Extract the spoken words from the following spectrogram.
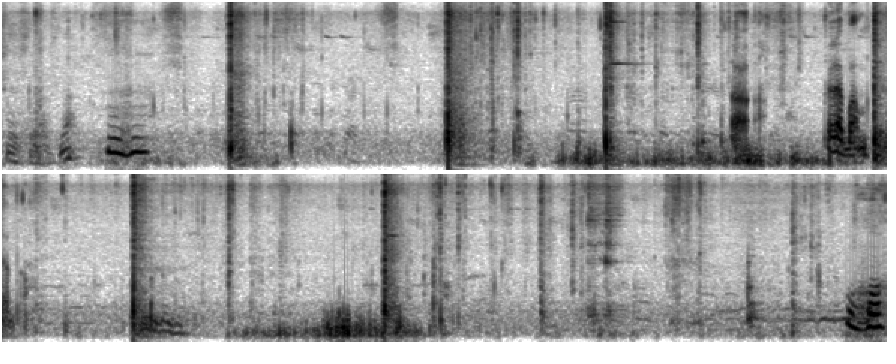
Ще раз, да? Угу. Так, телебам, телебам. Ого,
